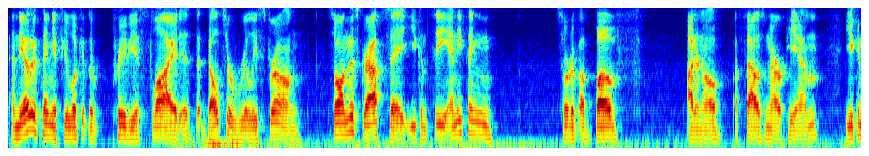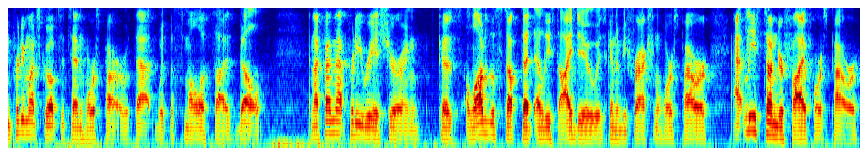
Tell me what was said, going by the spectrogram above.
And the other thing, if you look at the previous slide, is that belts are really strong. So on this graph, say, you can see anything sort of above, I don't know, a thousand RPM, you can pretty much go up to 10 horsepower with that, with the smallest size belt. And I find that pretty reassuring because a lot of the stuff that at least I do is going to be fractional horsepower, at least under 5 horsepower.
